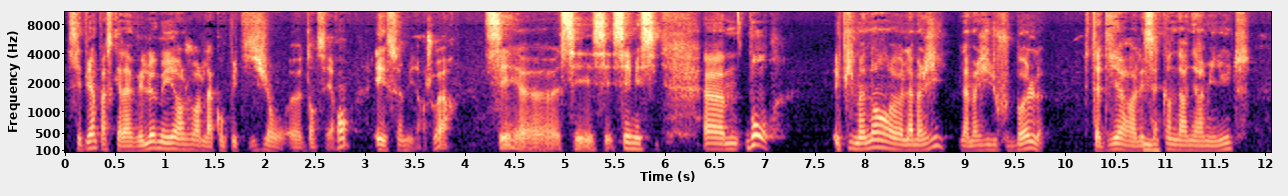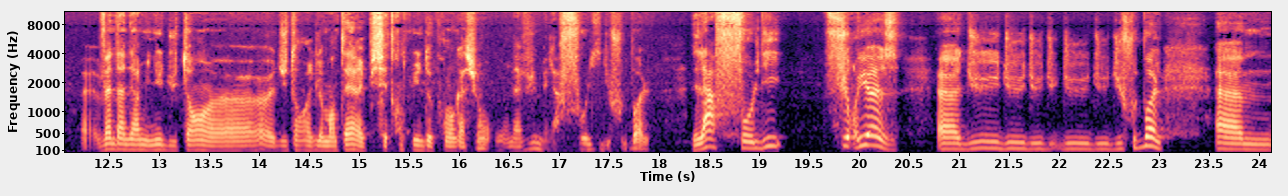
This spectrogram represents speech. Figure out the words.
c'est bien parce qu'elle avait le meilleur joueur de la compétition euh, dans ses rangs, et ce meilleur joueur, c'est euh, c'est Messi. Euh, bon, et puis maintenant euh, la magie, la magie du football, c'est-à-dire les 50 mm. dernières minutes, 20 dernières minutes du temps du temps réglementaire, et puis ces 30 minutes de prolongation, on a vu mais la folie du football, la folie furieuse du, du, du, du, du, du football. Euh,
